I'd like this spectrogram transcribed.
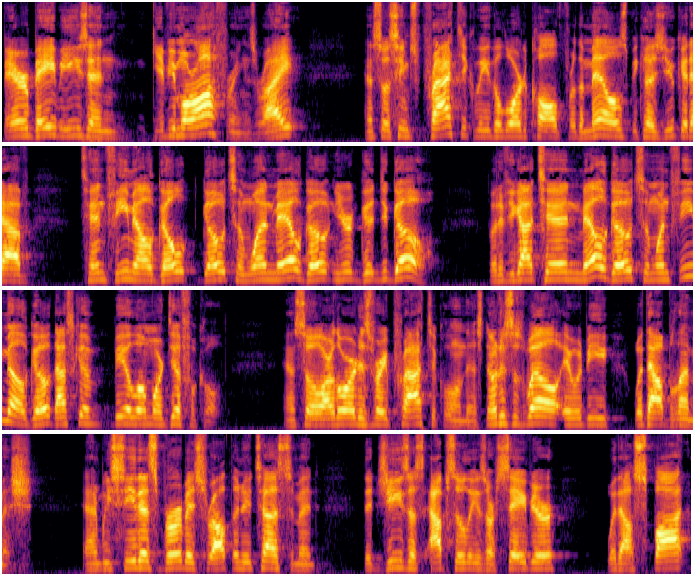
bear babies and give you more offerings, right? And so it seems practically the Lord called for the males because you could have 10 female goat, goats and one male goat and you're good to go. But if you got 10 male goats and one female goat, that's going to be a little more difficult. And so our Lord is very practical in this. Notice as well, it would be without blemish. And we see this verbiage throughout the New Testament that Jesus absolutely is our Savior without spot,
